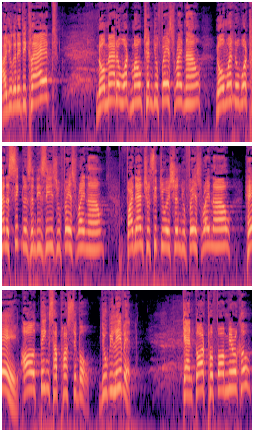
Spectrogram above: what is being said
Are you going to declare it? No matter what mountain you face right now, no matter what kind of sickness and disease you face right now, financial situation you face right now, hey, all things are possible. Do you believe it? Can God perform miracle?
